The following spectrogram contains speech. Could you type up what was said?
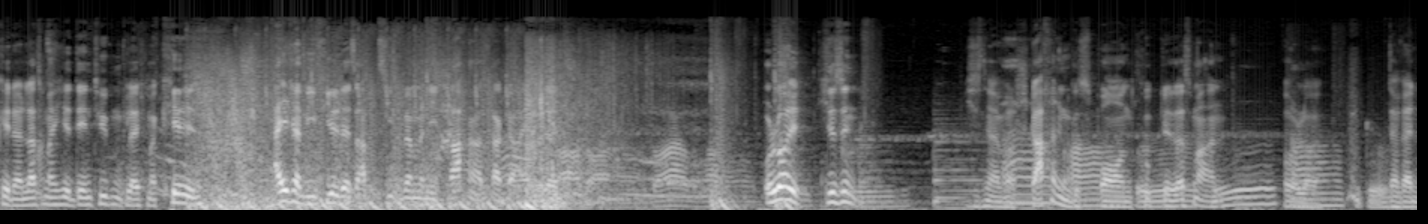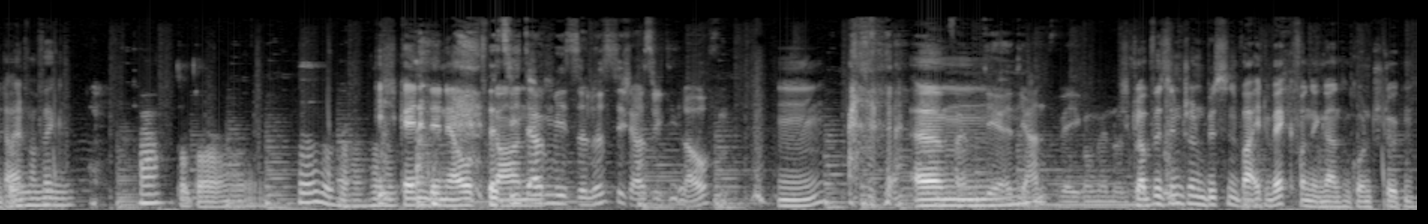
Okay, dann lass mal hier den Typen gleich mal killen. Alter, wie viel das abzieht, wenn man die Drachenattacke einsetzt. Oh lol, hier sind... Hier sind einfach Stacheln gespawnt. Guck dir das mal an. Oh lol. Der rennt einfach weg. Ich kenne den Herz Das gar sieht nicht. irgendwie so lustig aus, wie die laufen. Mhm. Allem die, Ähm, die Handbewegungen. ich glaube, wir sind schon ein bisschen weit weg von den ganzen Grundstücken.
